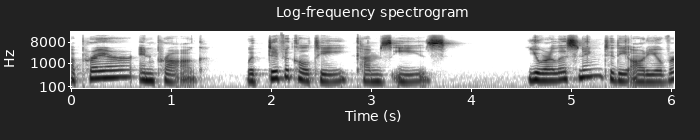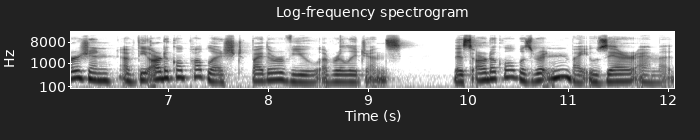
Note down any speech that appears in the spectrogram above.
A Prayer in Prague. With difficulty comes ease. You are listening to the audio version of the article published by the Review of Religions. This article was written by Uzair Ahmad.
